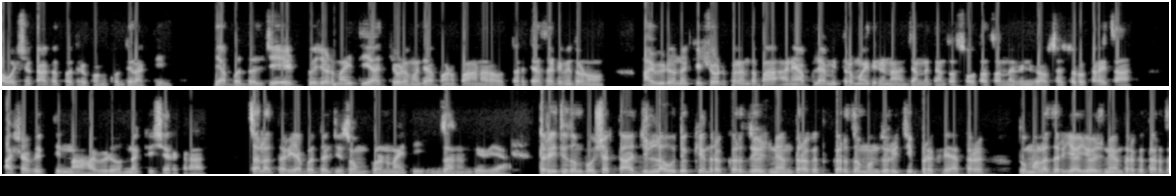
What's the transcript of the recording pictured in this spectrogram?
आवश्यक कागदपत्रे कोणकोणते लागतील याबद्दलची ए टू जेड माहिती आजच्या व्हिडिओमध्ये आपण पाहणार आहोत. तर त्यासाठी मित्रांनो हा व्हिडिओ नक्की शेवटपर्यंत पहा आणि आपल्या मित्रमैत्रिणींना ज्यांना त्यांचा स्वतःचा नवीन व्यवसाय सुरू करायचा अशा व्यक्तींना हा व्हिडिओ नक्की शेअर करा. चला तर याबद्दलची संपूर्ण माहिती जाणून घेऊया. तर इथे तुम्ही पाहू शकता जिल्हा उद्योग केंद्र कर्ज योजनेअंतर्गत कर्ज मंजुरीची प्रक्रिया. तर तुम्हाला जर या योजनेअंतर्गत अर्ज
